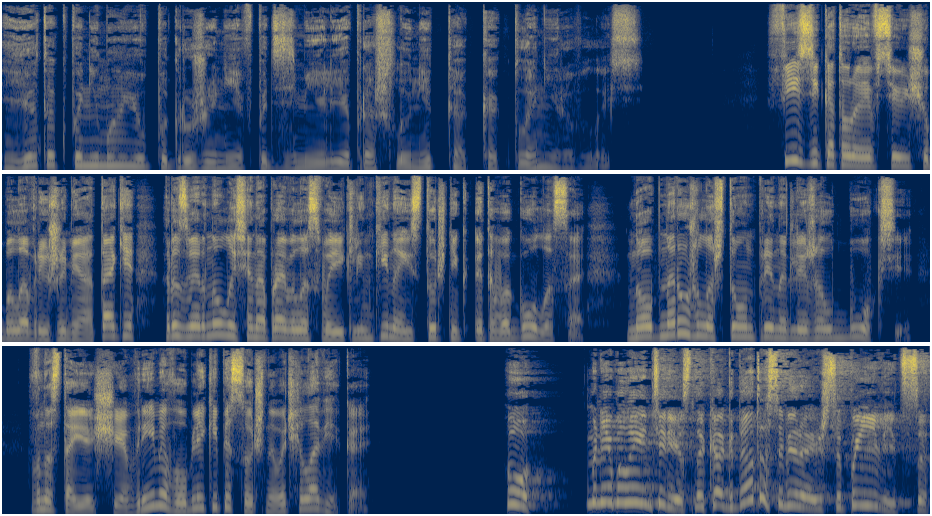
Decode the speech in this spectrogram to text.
«Я так понимаю, погружение в подземелье прошло не так, как планировалось». Физи, которая все еще была в режиме атаки, развернулась и направила свои клинки на источник этого голоса, но обнаружила, что он принадлежал Бокси, в настоящее время в облике песочного человека. «О, мне было интересно, когда ты собираешься появиться?»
